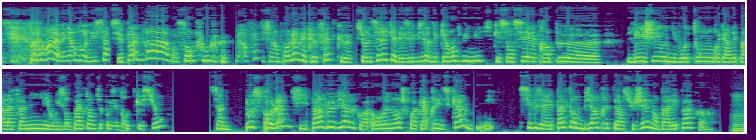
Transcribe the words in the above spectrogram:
c'est vraiment la manière dont on dit ça. C'est pas grave, on s'en fout. Mais en fait, j'ai un problème avec le fait que sur une série qui a des épisodes de 40 minutes, qui est censée être un peu euh, léger au niveau ton, regardé par la famille, et où ils ont pas le temps de se poser trop de questions, ça me pose problème qu'ils parlent de viol, quoi. Heureusement, je crois qu'après ils se calment. Mais si vous avez pas le temps de bien traiter un sujet, n'en parlez pas, quoi. Mm.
